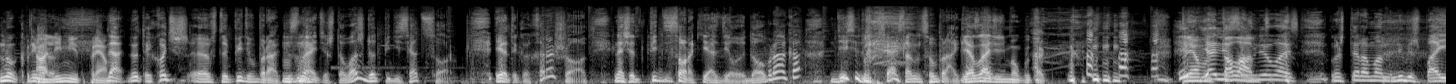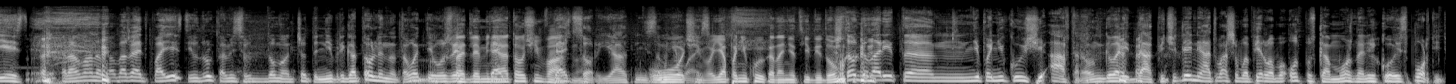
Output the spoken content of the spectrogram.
ну, к примеру. А, лимит прям. Да, ну ты хочешь э, вступить в брак, знаете, что вас ждет 50 ссор. И я такой, хорошо, значит, 50, 40 я сделаю до брака, 10 вообще останутся в браке. Я за день могу так. Прям Я не сомневаюсь, потому что ты, Роман, любишь поесть. Романов обожает поесть, и вдруг там, если дома что-то не приготовлено, то вот тебе уже Кстати, для меня это очень важно. пять ссор, я не сомневаюсь. Очень. Я паникую, когда нет еды дома. Что говорит э, м, непаникующий автор? Он говорит, да, впечатление от вашего первого отпуска можно легко испортить.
